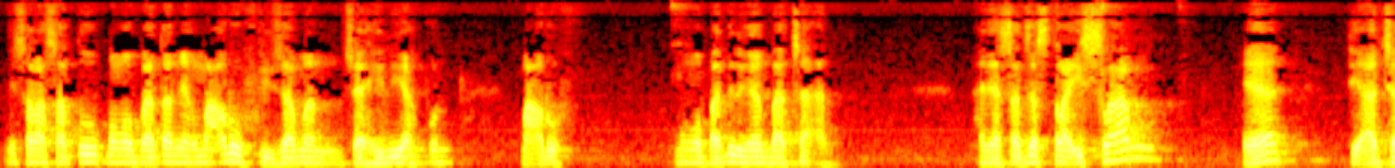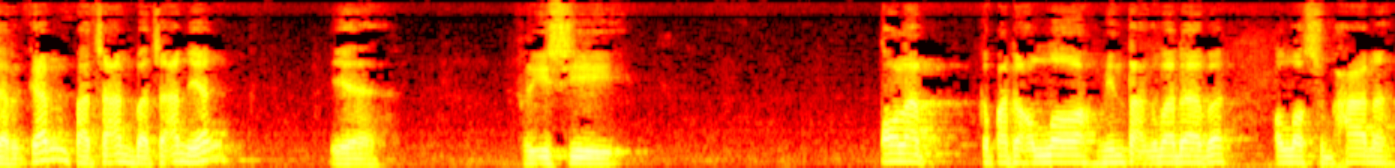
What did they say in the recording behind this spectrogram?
Ini salah satu pengobatan yang ma'ruf di zaman jahiliyah pun ma'ruf. Mengobati dengan bacaan. Hanya saja setelah Islam ya diajarkan bacaan-bacaan yang ya berisi tolak kepada Allah, minta kepada apa? Allah Subhanahu.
